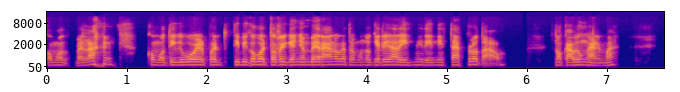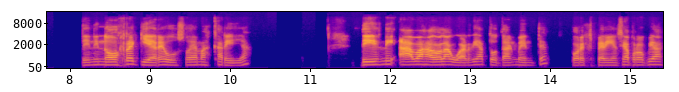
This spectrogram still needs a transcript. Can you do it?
como, ¿verdad? Como típico, típico puertorriqueño en verano, que todo el mundo quiere ir a Disney. Disney está explotado, no cabe un alma. Disney no requiere uso de mascarilla. Disney ha bajado la guardia totalmente por experiencia propia,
